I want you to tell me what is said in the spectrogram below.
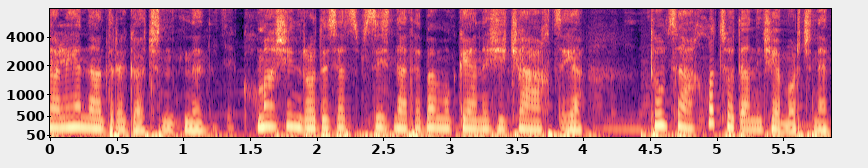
ძალიან ადრე გაჩნდნენ. მაშინ, როდესაც მზის ნათებამ ოკეანეში ჩააღწია, თუმცა ახლა ცოტანი შემორჩნენ.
